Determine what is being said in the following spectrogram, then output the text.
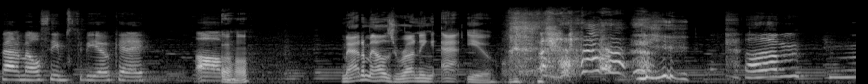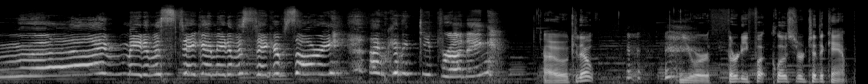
Madame L seems to be okay. Um, Uh huh. Madame L is running at you. um, I made a mistake. I made a mistake. I'm sorry. I'm gonna keep running. Okie doke. you are 30 foot closer to the camp.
